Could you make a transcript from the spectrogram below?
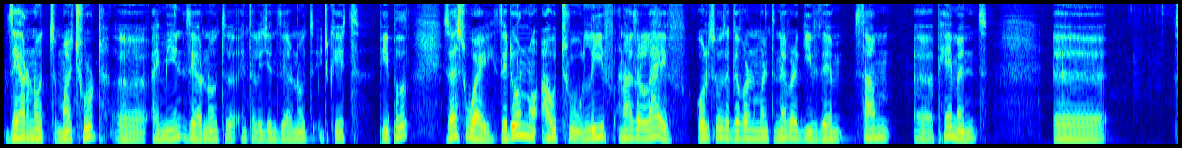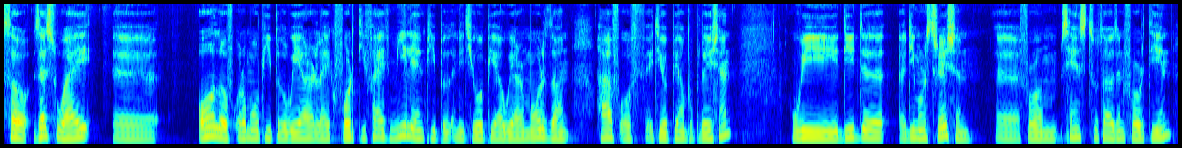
they are not matured. Uh, I mean, they are not uh, intelligent. They are not educated people. That's why they don't know how to live another life. Also, the government never give them some uh, payment. Uh, so that's why uh, all of Oromo people, we are like 45 million people in Ethiopia. We are more than half of Ethiopian population. We did uh, a demonstration uh, from since 2014,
